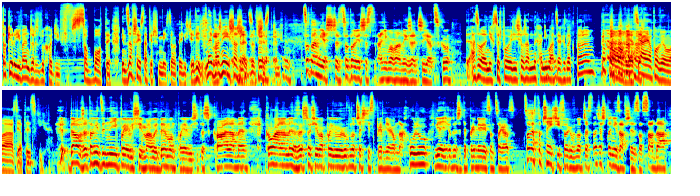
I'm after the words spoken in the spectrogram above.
Tokyo Revengers wychodzi w soboty, więc zawsze jest na pierwszym miejscu na tej liście. Wiecie, najważniejsza rzecz ze wszystkich. Co tam jeszcze, co tam jeszcze z animowanych rzeczy, Jacku? A co, nie chcesz powiedzieć o żadnych animacjach z lektorem? No powiedz, ja, ja powiem o azjatyckich. Dobrze, to między innymi pojawił się Mały Demon, pojawił się też Koala Man. Koala Man zresztą się chyba pojawił równocześnie z premierą na Hulu. Widać o tym, że te premiery są coraz, coraz to częściej są równoczesne, chociaż to nie zawsze jest zasada.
